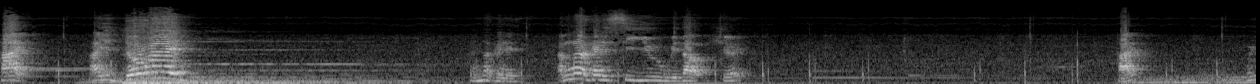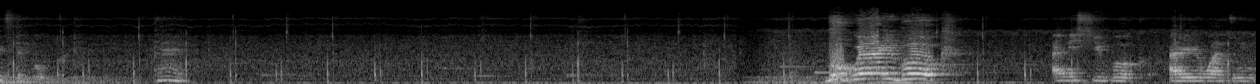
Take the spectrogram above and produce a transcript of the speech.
Hi! How you doing? I'm not gonna I'm not gonna see you without shirt. Hi? Where's the book? God. Book, where are you, Book? I miss you, Book. I really want to.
